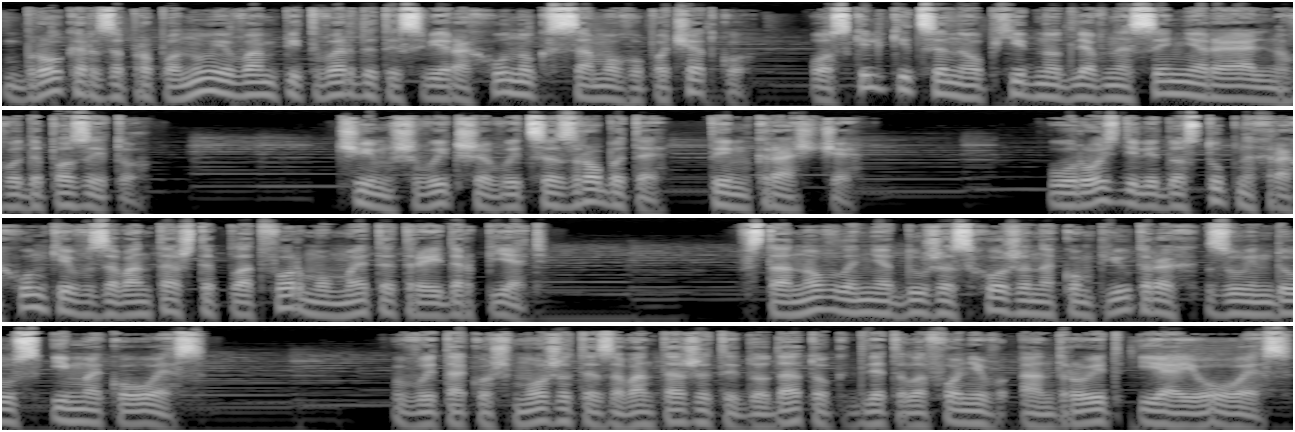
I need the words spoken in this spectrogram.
Брокер запропонує вам підтвердити свій рахунок з самого початку, оскільки це необхідно для внесення реального депозиту. Чим швидше ви це зробите, тим краще. У розділі доступних рахунків завантажте платформу MetaTrader 5. Встановлення дуже схоже на комп'ютерах з Windows і macOS. Ви також можете завантажити додаток для телефонів Android і iOS.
